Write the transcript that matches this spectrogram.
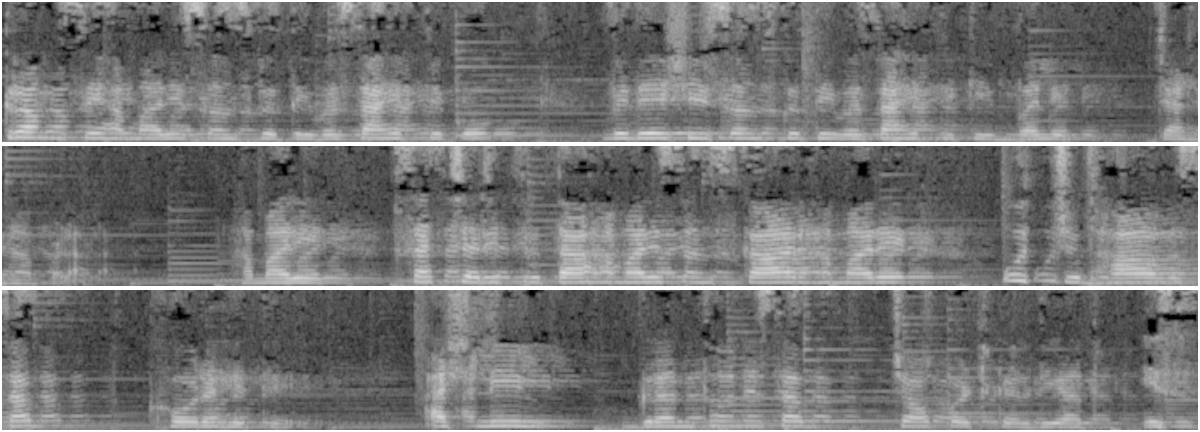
क्रम से हमारी संस्कृति व साहित्य को, विदेशी संस्कृति व साहित्य की बलि चढ़ना पड़ा। हमारी सच्चरित्रता, हमारे संस्कार, हमारे उच्च भाव सब खो रहे थे। अश्लील ग्रंथों ने सब चौपट कर दिया था। इस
